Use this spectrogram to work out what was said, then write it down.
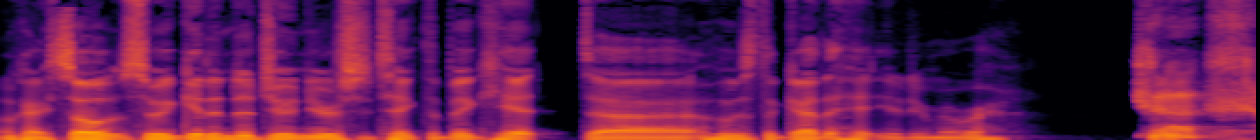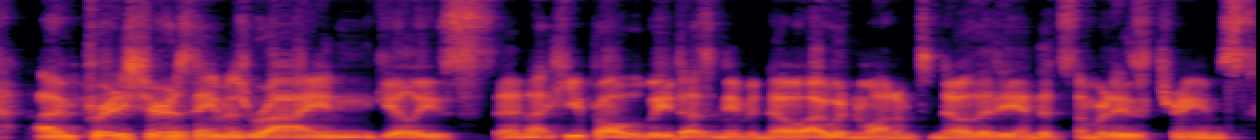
Okay. So so we get into juniors. You take the big hit. Uh, who's the guy that hit you? Do you remember? Yeah, I'm pretty sure his name is Ryan Gillies, and he probably doesn't even know. I wouldn't want him to know that he ended somebody's dreams.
